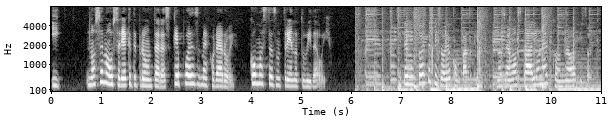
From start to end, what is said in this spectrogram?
Y no sé, me gustaría que te preguntaras, ¿qué puedes mejorar hoy? ¿Cómo estás nutriendo tu vida hoy? Si te gustó este episodio, compártelo. Nos vemos cada lunes con un nuevo episodio.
